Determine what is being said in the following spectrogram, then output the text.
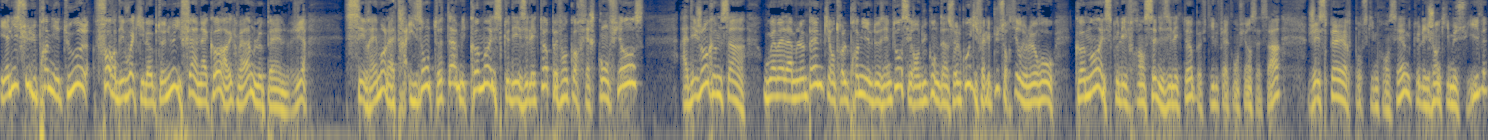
et à l'issue du premier tour, fort des voix qu'il a obtenues, il fait un accord avec Madame Le Pen. C'est vraiment la trahison totale. Mais comment est-ce que des électeurs peuvent encore faire confiance à des gens comme ça, ou à Madame Le Pen qui entre le premier et le deuxième tour s'est rendu compte d'un seul coup qu'il fallait plus sortir de l'euro? Comment est-ce que les Français, les électeurs, peuvent-ils faire confiance à ça? J'espère, pour ce qui me concerne, que les gens qui me suivent,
